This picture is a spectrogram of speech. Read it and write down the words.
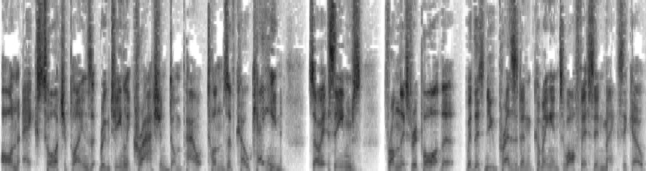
on ex-torture planes that routinely crash and dump out tons of cocaine. So it seems from this report that with this new president coming into office in Mexico,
